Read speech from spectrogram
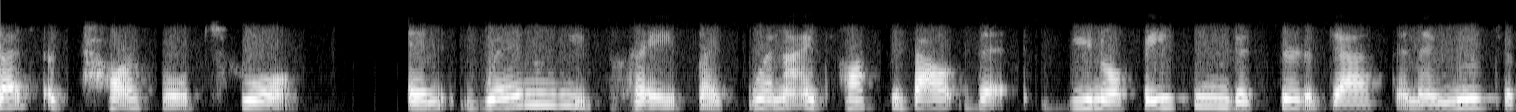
such a powerful tool and when we pray, like when I talked about the, you know, facing the spirit of death and I moved to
